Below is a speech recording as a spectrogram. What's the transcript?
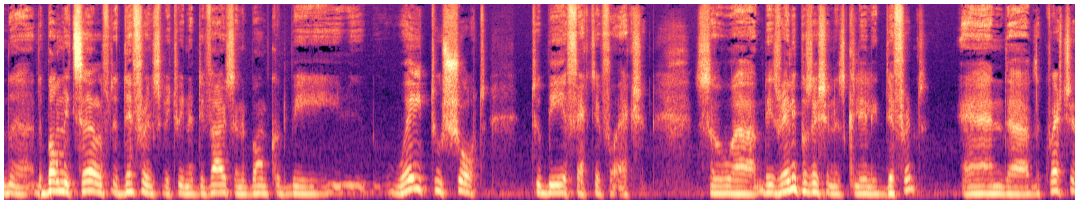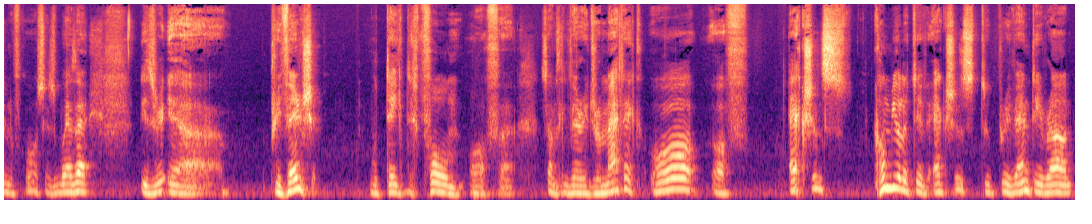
the, the bomb itself, the difference between a device and a bomb could be way too short to be effective for action. So uh, the Israeli position is clearly different. And uh, the question, of course, is whether Isra- uh, prevention would take the form of uh, something very dramatic or of actions, cumulative actions to prevent Iran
